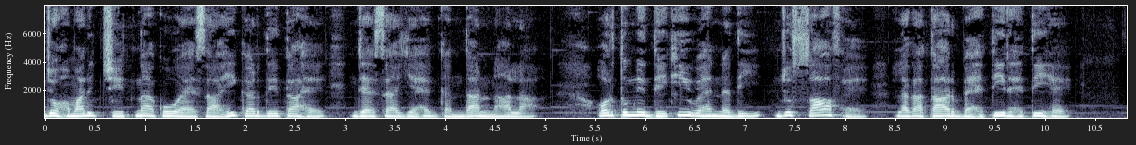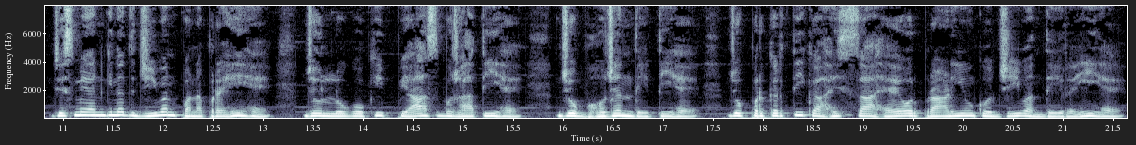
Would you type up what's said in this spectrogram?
जो हमारी चेतना को ऐसा ही कर देता है जैसा यह गंदा नाला। और तुमने देखी वह नदी जो साफ़ है, लगातार बहती रहती है, जिसमें अनगिनत जीवन पनप रहे हैं, जो लोगों की प्यास बुझाती है, जो भोजन देती है, जो प्रकृति का हिस्सा है और प्राणियों को जीवन दे रही है।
